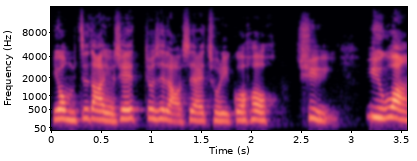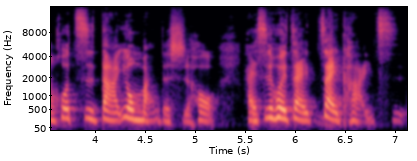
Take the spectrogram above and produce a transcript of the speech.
因为我们知道，有些就是老师来处理过后去。欲望或自大又满的时候，还是会再再卡一次。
